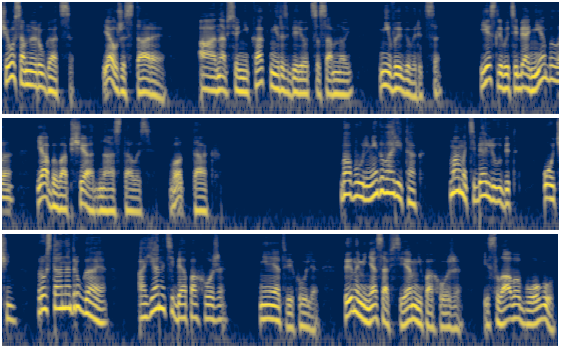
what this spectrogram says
Чего со мной ругаться? Я уже старая, а она все никак не разберется со мной, не выговорится. Если бы тебя не было, я бы вообще одна осталась. Вот так. Бабуль, не говори так. Мама тебя любит, очень. Просто она другая а я на тебя похожа». «Нет, Викуля, ты на меня совсем не похожа. И слава богу,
